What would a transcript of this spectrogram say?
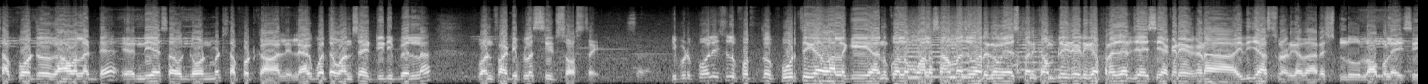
సపోర్ట్ కావాలంటే ఎన్డీఏ గవర్నమెంట్ సపోర్ట్ కావాలి. లేకపోతే one side TDP one forty plus seats వస్తాయి. ఇప్పుడు పోలీసులు పూర్తిగా వాళ్ళకి అనుకూలం వాళ్ళ సామాజిక వర్గం వేసుకొని కంప్లీటెడ్గా ప్రెజర్ చేసి అక్కడెక్కడ ఇది చేస్తున్నాడు కదా అరెస్టులు లోపల వేసి.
